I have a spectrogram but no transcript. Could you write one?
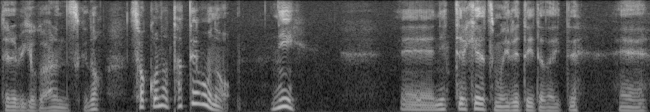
テレビ局があるんですけどそこの建物に、えー、日テレ系列も入れていただいて、え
